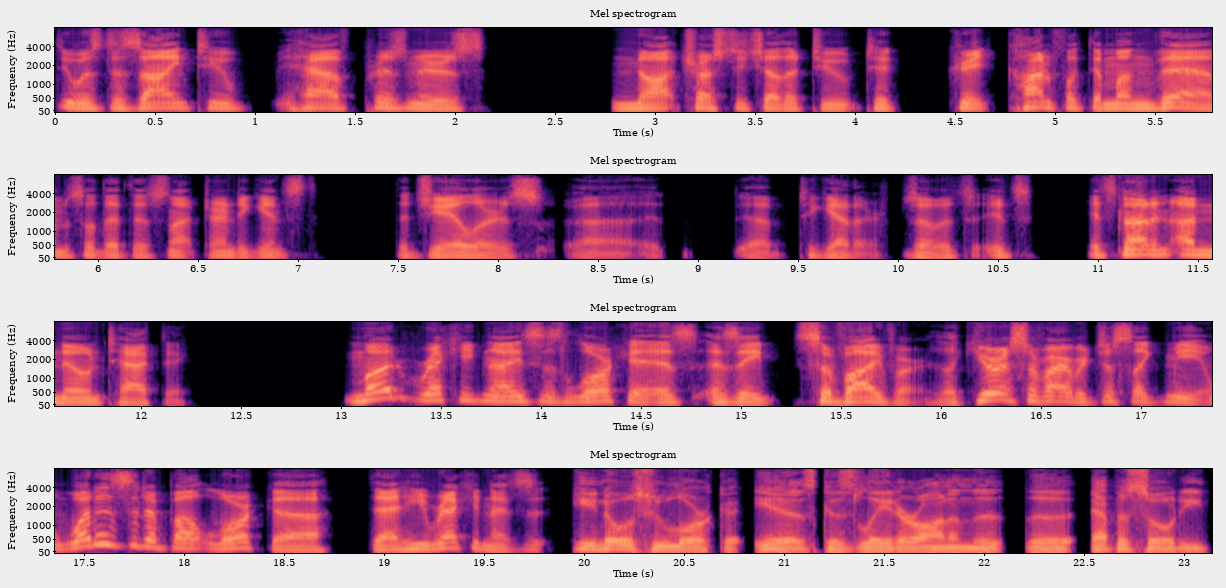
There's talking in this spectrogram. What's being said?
it was designed to have prisoners not trust each other to to create conflict among them, so that it's not turned against the jailers uh, uh, together. So it's it's it's not an unknown tactic. Mudd recognizes Lorca as as a survivor. Like you're a survivor, just like me. And what is it about Lorca that he recognizes? He knows who Lorca is because later on in the, the episode, he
